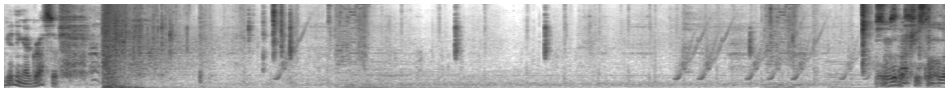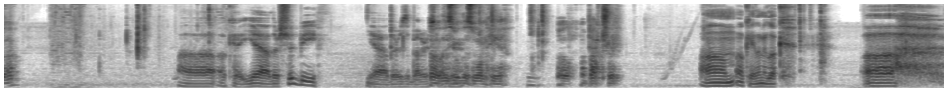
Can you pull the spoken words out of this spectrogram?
Getting aggressive. Battery's not there. Uh, okay, yeah, there should be. Yeah, there is a battery. Oh, slot there's, here. one- there's one here. Oh, a battery. Um, okay, let me look. Uh,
